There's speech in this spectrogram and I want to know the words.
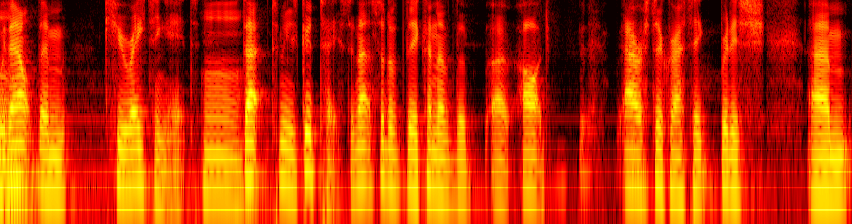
without them curating it, that to me is good taste, and that's sort of the kind of the uh, art aristocratic British um,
